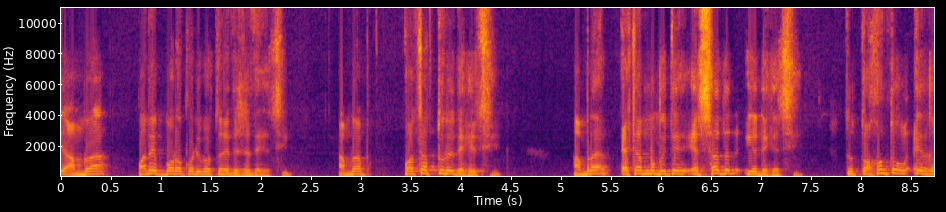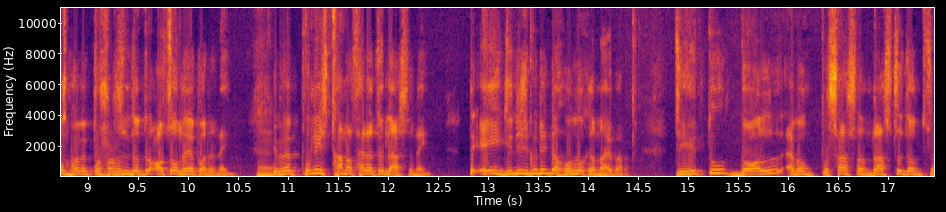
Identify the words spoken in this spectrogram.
যে আমরা অনেক বড় পরিবর্তন দেশে দেখেছি। আমরা পঁচাত্তরে দেখেছি। আমরা একানব্বইতে এরশাদের ইয়ে দেখেছি। তো তখন তো এরকম ভাবে প্রশাসন যত অচল হয়ে পড়ে নাই এভাবে পুলিশ থানা ছাড়া চলে আসে নাই। তো এই জিনিসগুলিটা হলো কেন এবার? যেহেতু দল এবং প্রশাসন রাষ্ট্রযন্ত্র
